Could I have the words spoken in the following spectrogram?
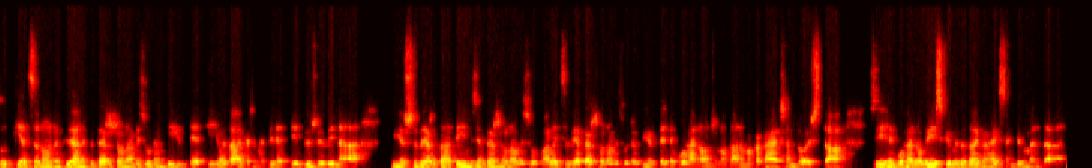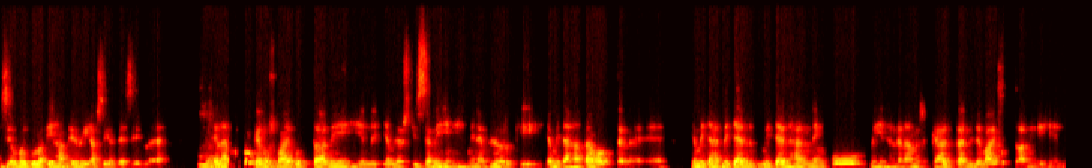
tutkijat sanoo nykyään, että persoonallisuuden piirteetkin, joita aikaisemmin pidettiin pysyvinä, niin jos vertaat ihmisen persoonallisu- valitsevia persoonallisuuden piirteitä, kun hän on sanotaan vaikka 18, siihen kun hän on 50 tai 80, niin siellä voi tulla ihan eri asiat esille. Mm. Elämän kokemus vaikuttaa niihin ja myöskin se, mihin ihminen pyrkii ja mitä hän tavoittelee ja mitä, miten, miten hän, niin kuin, mihin hän elämänsä käyttää, niin se vaikuttaa niihin.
